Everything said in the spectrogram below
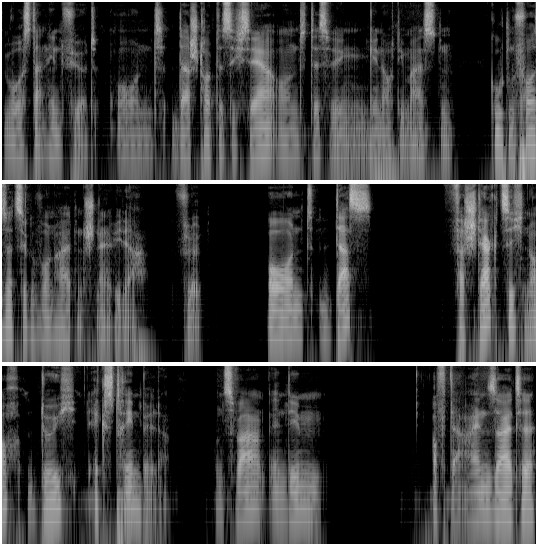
wo es dann hinführt. Und da sträubt es sich sehr und deswegen gehen auch die meisten guten Vorsätze, Gewohnheiten schnell wieder flöten. Und das verstärkt sich noch durch Extrembilder. Und zwar, indem auf der einen Seite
